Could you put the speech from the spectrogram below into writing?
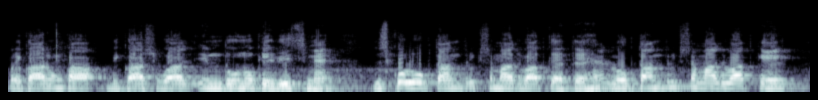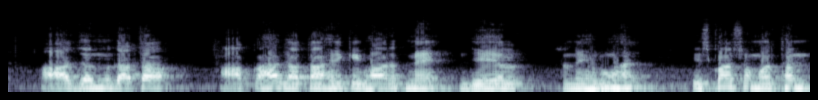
प्रकारों का विकास हुआ इन दोनों के बीच में, जिसको लोकतांत्रिक समाजवाद कहते हैं। लोकतांत्रिक समाजवाद के जन्मदाता कहा जाता है कि भारत में जेएल नेहरू हैं। इसका समर्थन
